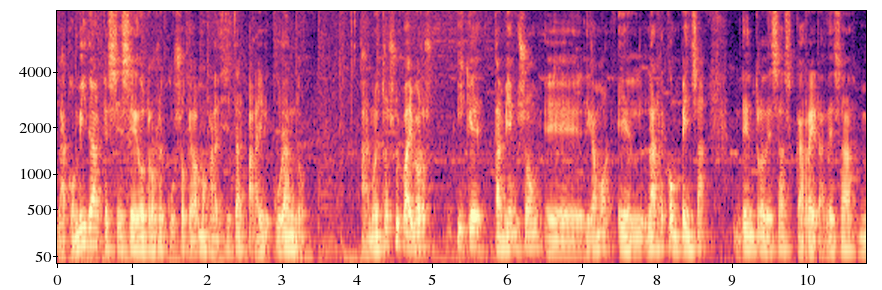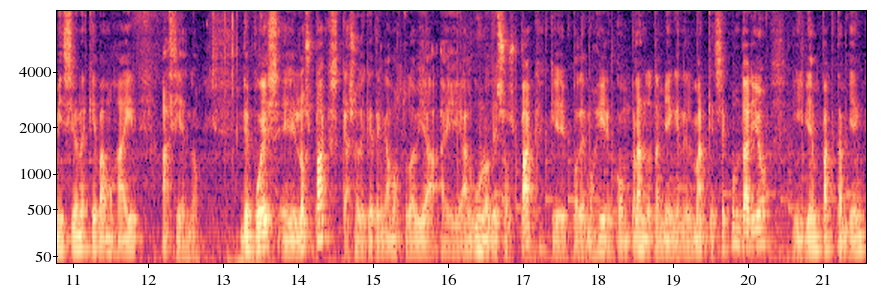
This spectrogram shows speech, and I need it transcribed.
la comida, que es ese otro recurso que vamos a necesitar para ir curando a nuestros survivors y que también son, eh, digamos, la recompensa dentro de esas carreras, de esas misiones que vamos a ir haciendo. Después eh, los packs, caso de que tengamos todavía eh, alguno de esos packs que podemos ir comprando también en el market secundario y bien pack también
